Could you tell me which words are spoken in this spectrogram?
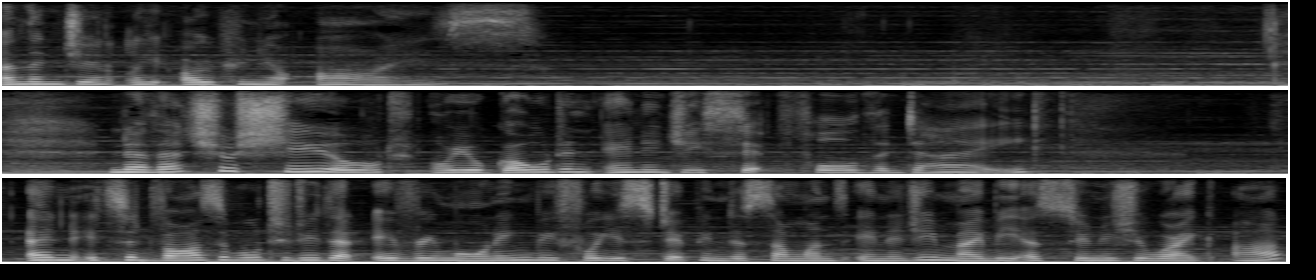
And then gently open your eyes Now that's your shield or your golden energy set for the day. And it's advisable to do that every morning before you step into someone's energy, maybe as soon as you wake up,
